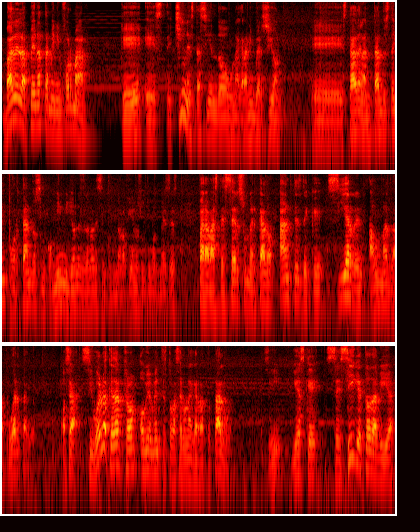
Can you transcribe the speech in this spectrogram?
vale la pena también informar que este, China está haciendo una gran inversión, eh, está adelantando, está importando 5 mil millones de dólares en tecnología en los últimos meses para abastecer su mercado antes de que cierren aún más la puerta, güey. O sea, si vuelve a quedar Trump, obviamente esto va a ser una guerra total, güey. ¿Sí? Y es que se sigue todavía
